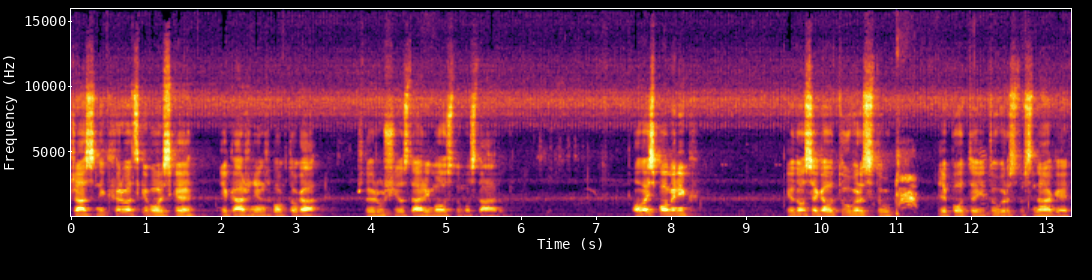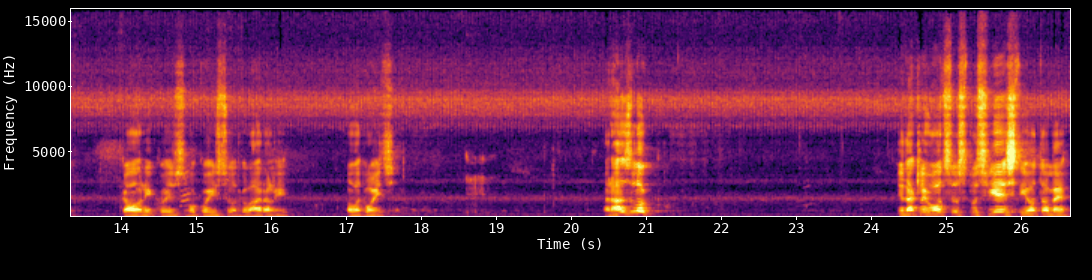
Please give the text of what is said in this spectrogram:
časnik Hrvatske vojske je kažnjen zbog toga što je rušio stari most u Mostaru. Ovaj spomenik je dosegao tu vrstu ljepote i tu vrstu snage kao oni koji, zbog kojih su odgovarali ova dvojica. Razlog je dakle u odsustvu svijesti o tome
